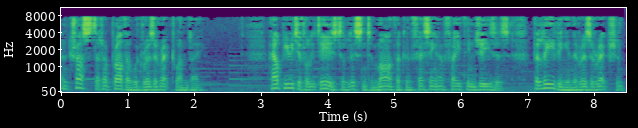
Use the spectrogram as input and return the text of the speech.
and trusts that her brother would resurrect one day. How beautiful it is to listen to Martha confessing her faith in Jesus, believing in the resurrection,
